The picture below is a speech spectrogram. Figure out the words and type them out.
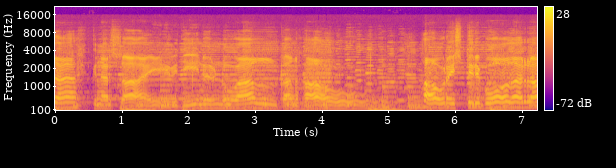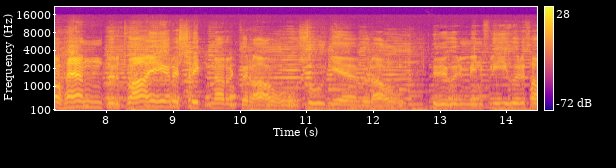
Döknar sær dýnur nú aldan há. Háreistir bóðar á hendur tvær svignar hver á súð gefur á. Hugur minn flýgur þá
